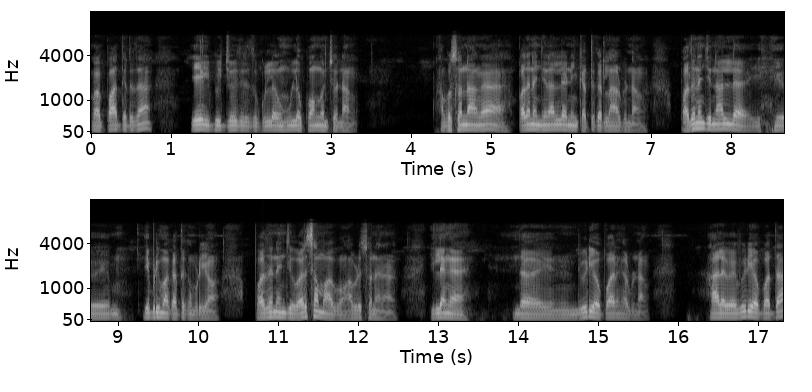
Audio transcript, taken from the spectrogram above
பார்த்துட்டு தான் ஏஎல்பி ஜோதிடத்துக்குள்ளே உள்ளே போங்கன்னு சொன்னாங்க. அப்போ சொன்னாங்க பதினஞ்சு நாளில் நீங்கள் கற்றுக்கலாம் அப்படின்னாங்க. பதினஞ்சு நாளில் எப்படிம்மா கற்றுக்க முடியும்? பதினஞ்சு வருஷம் ஆகும் அப்படி சொன்னேன் நான். இல்லைங்க இந்த இந்த வீடியோ பாருங்கள் அப்படின்னாங்க. அதில் வீடியோ பார்த்தா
